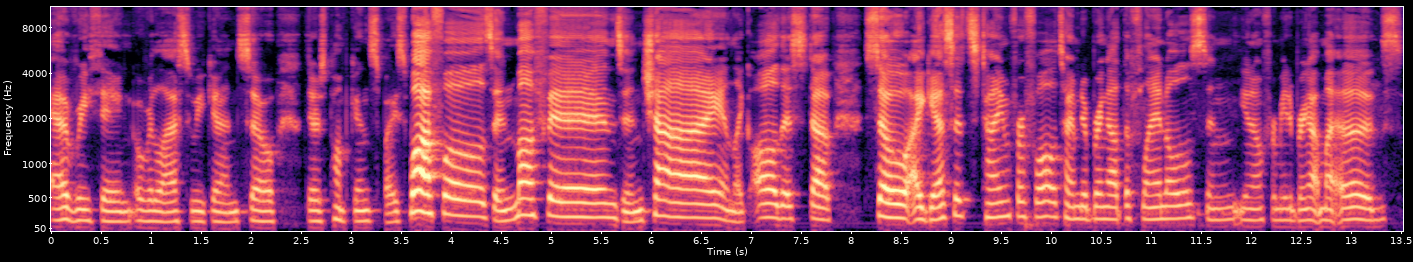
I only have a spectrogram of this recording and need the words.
everything over the last weekend. So there's pumpkin spice waffles and muffins and chai and like all this stuff. So I guess it's time for fall, time to bring out the flannels and, you know, for me to bring out my Uggs.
